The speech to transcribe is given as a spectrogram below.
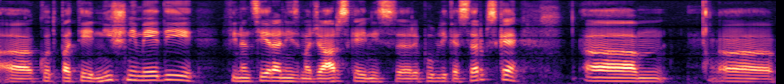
uh, kot pa te nišni mediji, financirani iz Mačarske in iz Republike Srpske. Um, uh,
